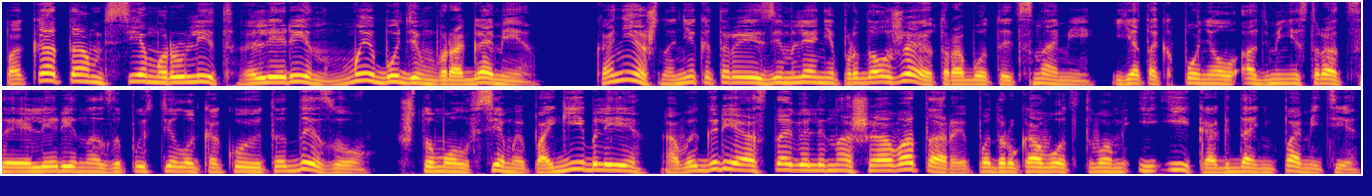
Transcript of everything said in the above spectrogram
Пока там всем рулит Лерин, мы будем врагами. Конечно, некоторые земляне продолжают работать с нами. Я так понял, администрация Лерина запустила какую-то дезу, что, мол, все мы погибли, а в игре оставили наши аватары под руководством ИИ как дань памяти.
